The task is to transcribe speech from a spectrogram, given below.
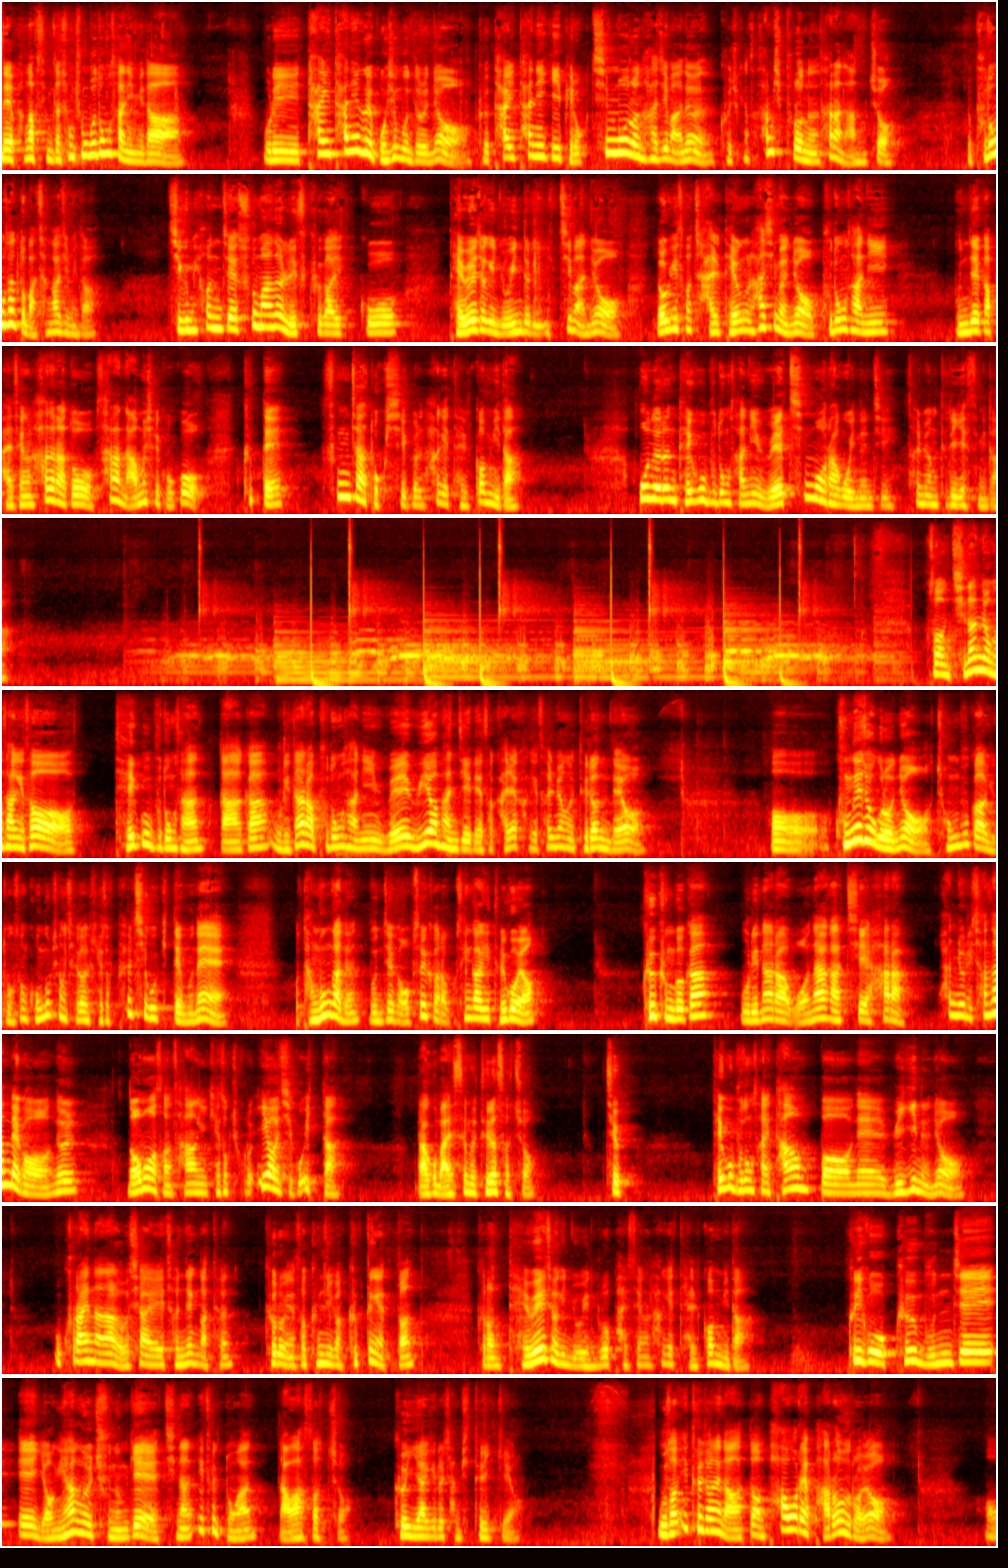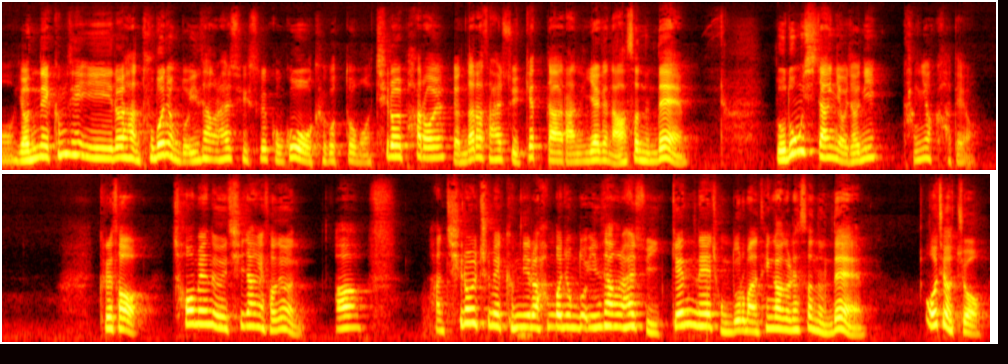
네, 반갑습니다. 청춘부동산입니다. 우리 타이타닉을 보신 분들은요, 그 타이타닉이 비록 침몰은 하지만은 그 중에서 30%는 살아남죠. 부동산도 마찬가지입니다. 지금 현재 수많은 리스크가 있고 대외적인 요인들이 있지만요, 여기서 잘 대응을 하시면요, 부동산이 문제가 발생을 하더라도 살아남으실 거고, 그때 승자 독식을 하게 될 겁니다. 오늘은 대구 부동산이 왜 침몰하고 있는지 설명드리겠습니다. 우선 지난 영상에서 대구 부동산, 나아가 우리나라 부동산이 왜 위험한지에 대해서 간략하게 설명을 드렸는데요. 어, 국내적으로는요, 정부가 유동성 공급 정책을 계속 펼치고 있기 때문에 당분간은 문제가 없을 거라고 생각이 들고요. 그 근거가 우리나라 원화 가치의 하락, 환율이 1,300원을 넘어선 상황이 계속적으로 이어지고 있다 라고 말씀을 드렸었죠. 즉, 대구 부동산의 다음번의 위기는요, 우크라이나나 러시아의 전쟁 같은 그로 인해서 금리가 급등했던 그런 대외적인 요인으로 발생을 하게 될 겁니다. 그리고 그 문제에 영향을 주는 게 지난 이틀 동안 나왔었죠. 그 이야기를 잠시 드릴게요. 우선 이틀 전에 나왔던 파월의 발언으로요. 어, 연내 금리를 한 두 번 정도 인상을 할 수 있을 거고 그것도 뭐 7월, 8월 연달아서 할 수 있겠다라는 이야기가 나왔었는데 노동시장이 여전히 강력하대요. 그래서 처음에는 시장에서는 아, 한 7월쯤에 금리를 한 번 정도 인상을 할 수 있겠네 정도로만 생각을 했었는데 어제였죠.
